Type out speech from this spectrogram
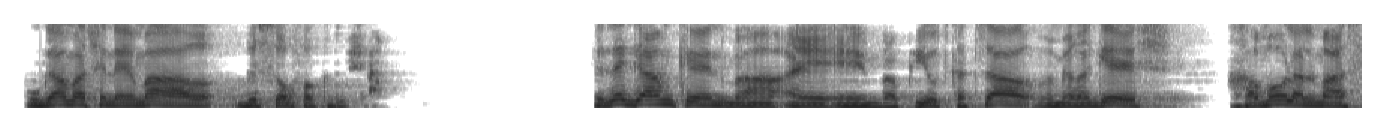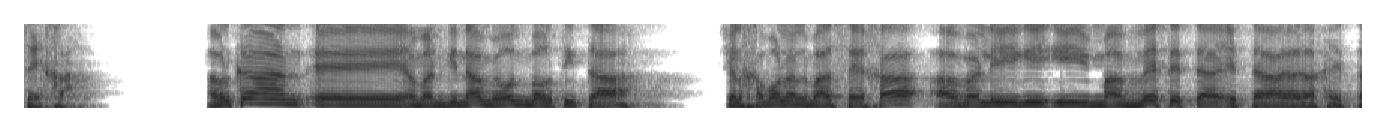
הוא גם מה שנאמר בסוף הקדושה. וזה גם כן אה, אה, בפיוט קצר ומרגש, חמול על מעשיך. אבל כאן אה, המנגינה מאוד מרטיטה של חמול על מעשיך, אבל היא, היא מעוות את, את, את,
